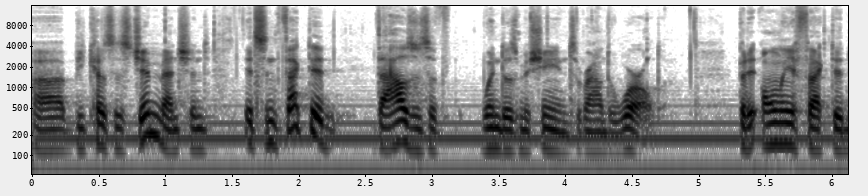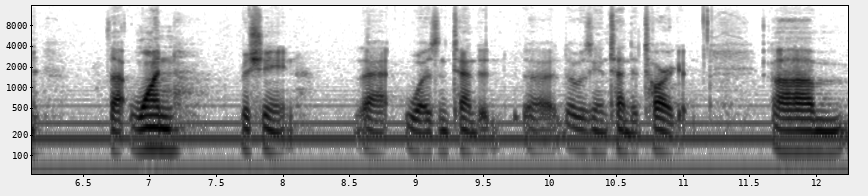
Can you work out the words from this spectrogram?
uh, because, as Jim mentioned, it's infected thousands of Windows machines around the world, but it only affected that one machine that was intended, uh, that was the intended target. Um,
